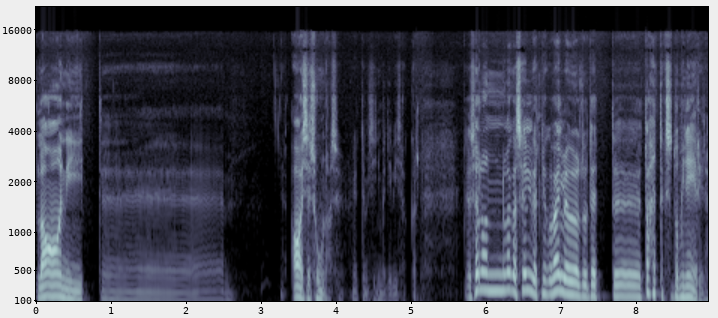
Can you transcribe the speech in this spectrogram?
plaanid äh, Aasia suunas, ütleme siis niimoodi viisakalt. ja seal on väga selgelt nagu välja öeldud, et tahetakse domineerida.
